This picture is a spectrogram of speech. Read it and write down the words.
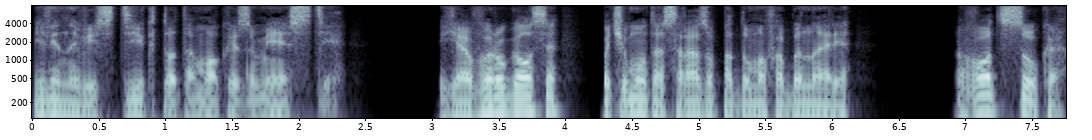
или навести кто-то мог из мести». Я выругался, почему-то сразу подумав об Инаре. «Вот сука.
